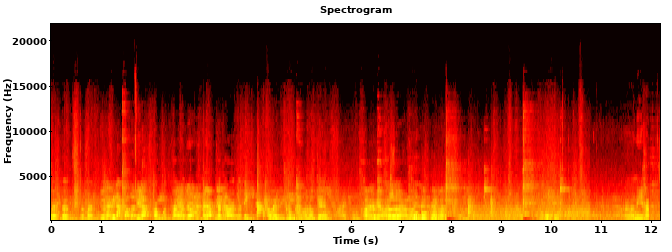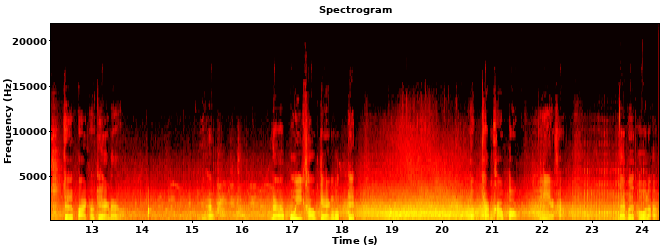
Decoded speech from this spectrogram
แวะเติมน้ำมันอยู่ไหนพี่ดังรถเหรอพี่ดังปั๊มคนไทยข้างๆกันข้าวแกงรสชาติอร่อยอ่านี่ครับ เจอป้ายข้าวแกงแล้วนี่ครับ นะปุ้ยข้าวแกงรสเด็ด รับทำข้าวกล่องนี่ครับได้เบอร์โทรแล้วครับ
